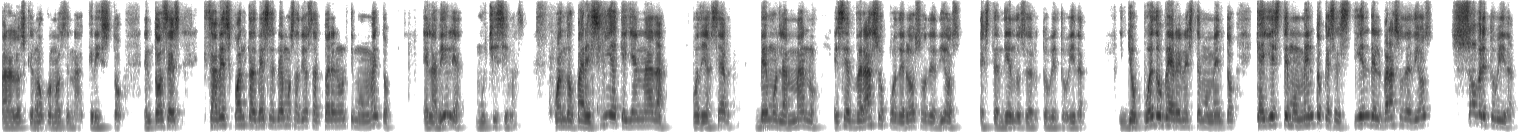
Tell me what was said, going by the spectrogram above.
para los que no conocen a Cristo. Entonces, ¿sabes cuántas veces vemos a Dios actuar en el último momento? En la Biblia, muchísimas. Cuando parecía que ya nada podía ser, vemos la mano, ese brazo poderoso de Dios extendiéndose de tu, tu vida. Y yo puedo ver en este momento que hay este momento que se extiende el brazo de Dios sobre tu vida,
